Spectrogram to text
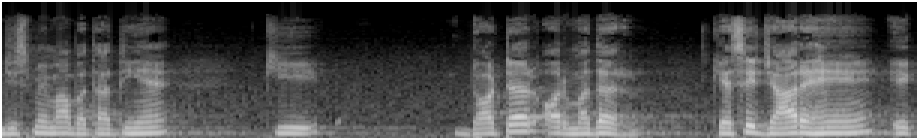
जिसमें माँ बताती हैं कि डॉटर और मदर कैसे जा रहे हैं एक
